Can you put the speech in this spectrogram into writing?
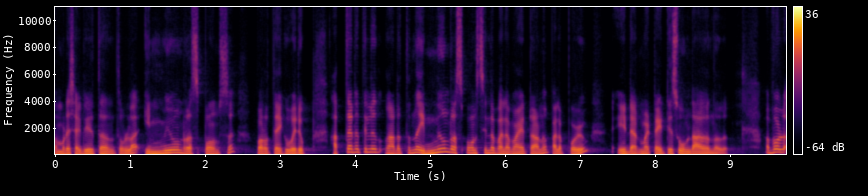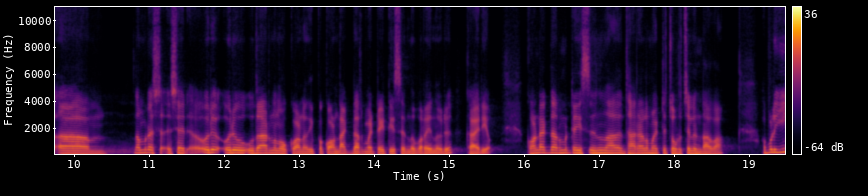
നമ്മുടെ ശരീരത്തിനകത്തുള്ള ഇമ്മ്യൂൺ റെസ്പോൺസ് പുറത്തേക്ക് വരും. അത്തരത്തിൽ നടത്തുന്ന ഇമ്മ്യൂൺ റെസ്പോൺസിന്റെ ഫലമായിട്ടാണ് പലപ്പോഴും ഈ ഡെർമറ്റൈറ്റിസ് ഉണ്ടാകുന്നത്. അപ്പോൾ നമ്മുടെ ഒരു ഒരു ഉദാഹരണം നോക്കുവാണെങ്കിൽ ഇപ്പോൾ കോണ്ടാക്ട് ഡെർമറ്റൈറ്റിസ് എന്ന് പറയുന്ന ഒരു കാര്യം. കോണ്ടാക്ട് ഡെർമറ്റൈറ്റിസിന് ധാരാളമായിട്ട് ചൊറിച്ചിലുണ്ടാവാം അപ്പോൾ ഈ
